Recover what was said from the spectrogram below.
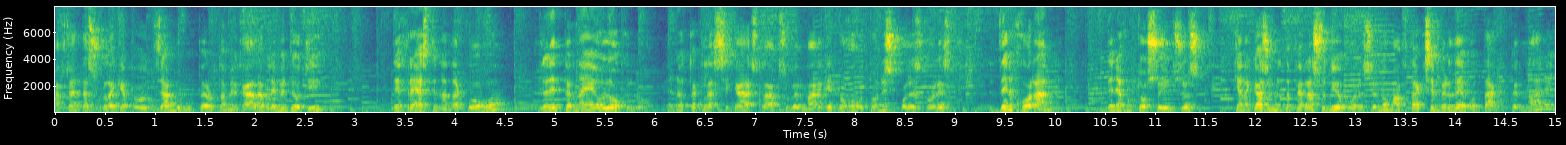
Αυτά είναι τα σουβλάκια από το τζάμπο που παίρνουν τα μεγάλα. Βλέπετε ότι δεν χρειάζεται να τα κόβω, δηλαδή περνάει ολόκληρο. Ενώ τα κλασικά στα σούπερ μάρκετ, το έχω τονίσει πολλές φορές, δεν χωράνε. Δεν έχουν τόσο ύψος και αναγκάζομαι να τα περάσω δύο φορές. Ενώ με αυτά ξεμπερδεύω. Τάκ, περνάνε,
